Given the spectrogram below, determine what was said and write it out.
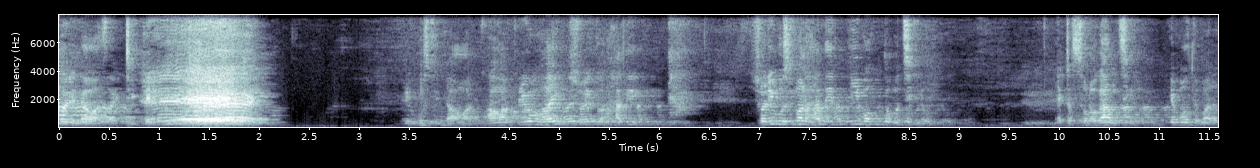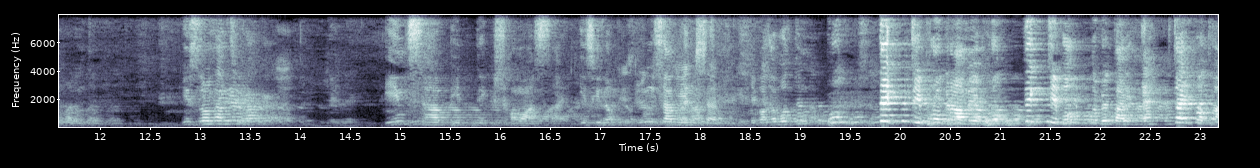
করে দেওয়া যায়, ঠিক না? আমার আমার প্রিয় ভাই শহীদ হাদি শরীফ উসমান হাদির কি বক্তব্য ছিল? একটা স্লোগান ছিল, কে বলতে পারেন বলুন তো? কি স্লোগান ছিল? ইনসাফ ভিত্তিক সমাজ চাই। কি ছিল? ইনসাফ ইনসাফ। এই কথা বলতেন প্রত্যেকটি প্রোগ্রামে প্রত্যেকটি বক্তব্যে তার একটাই কথা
